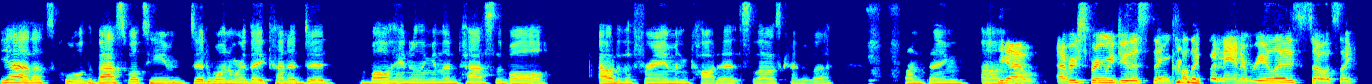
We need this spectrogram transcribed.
yeah, that's cool. The basketball team did one where they kind of did ball handling and then pass the ball out of the frame and caught it. So that was kind of a fun thing. Um, yeah, every spring we do this thing called like banana relays. So it's like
